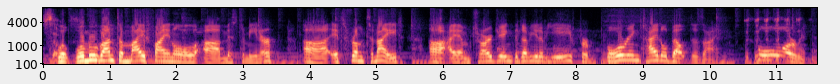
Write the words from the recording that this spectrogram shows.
So we'll we'll move on to my final uh, misdemeanor. Uh, it's from tonight. Uh, I am charging the WWE for boring title belt design. Boring.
